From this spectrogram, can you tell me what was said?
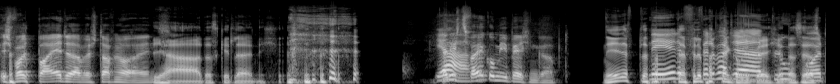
Ich wollte beide, aber ich darf nur eins. Ja, das geht leider nicht. Ja, Hätte ich zwei Gummibärchen gehabt. Nee, der, der, Nee, der, der Philipp, Philipp hat kein hat ja Gummibärchen, das ist ja das.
